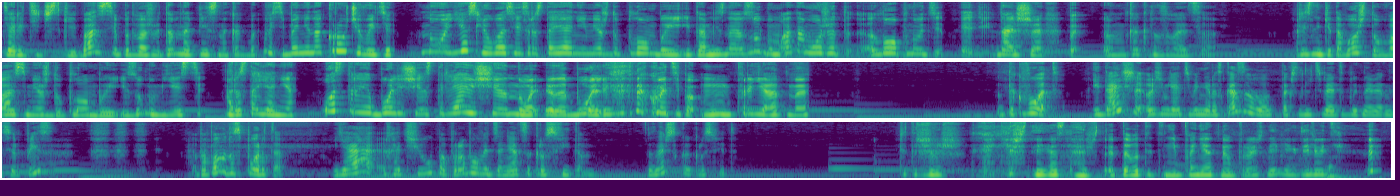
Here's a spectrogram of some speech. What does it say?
теоретические базы подвожу, и там написано, как бы, вы себя не накручиваете, но если у вас есть расстояние между пломбой и там, не знаю, зубом, она может лопнуть. Э, дальше, эм, как это называется? Признаки того, что у вас между пломбой и зубом есть расстояние. Острое, болящее, стреляющее, но э, боль. Такой типа, м, приятно. Так вот, и дальше, в общем, я тебе не рассказывала, так что для тебя это будет, наверное, сюрприз. По поводу спорта. Я хочу попробовать заняться кроссфитом. Ты знаешь, что такое кроссфит? Что ты ржешь? Конечно, я знаю, что это вот эти непонятные упражнения, где люди...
